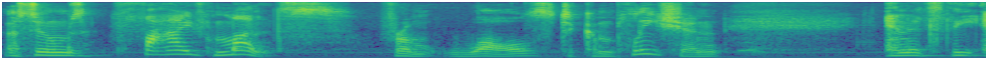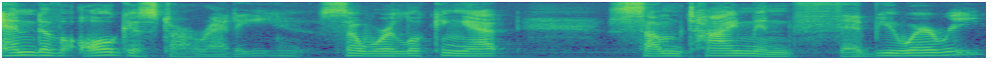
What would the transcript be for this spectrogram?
assumes five months from walls to completion, and it's the end of August already, so we're looking at sometime in February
